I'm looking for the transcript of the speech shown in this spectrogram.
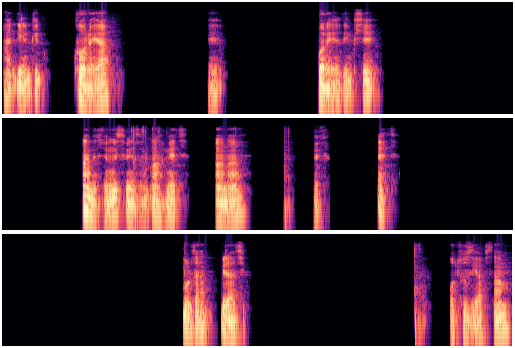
hani diyelim ki Kore'ye e, Kore'ye diyelim işte Ahmet Hoca'nın ismini yazalım. Ahmet Ana Kök. Evet. Buradan birazcık 30 yapsam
